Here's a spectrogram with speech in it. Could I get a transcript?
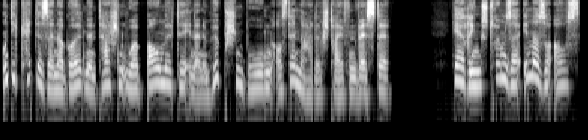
und die Kette seiner goldenen Taschenuhr baumelte in einem hübschen Bogen aus der Nadelstreifenweste. Herr Ringström sah immer so aus,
